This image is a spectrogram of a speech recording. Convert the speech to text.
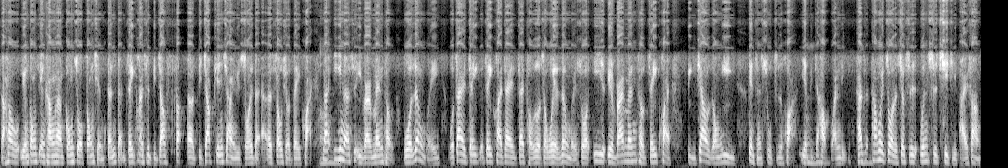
然后员工健康和工作风险等等这一块是比较呃比较偏向于所谓的呃 social 这一块。那一呢是 environmental，我认为我在这个这一块在在投入的时候，我也认为说一 environmental 这一块比较容易变成数字化，也比较好管理。它是它会做的就是温室气体排放、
